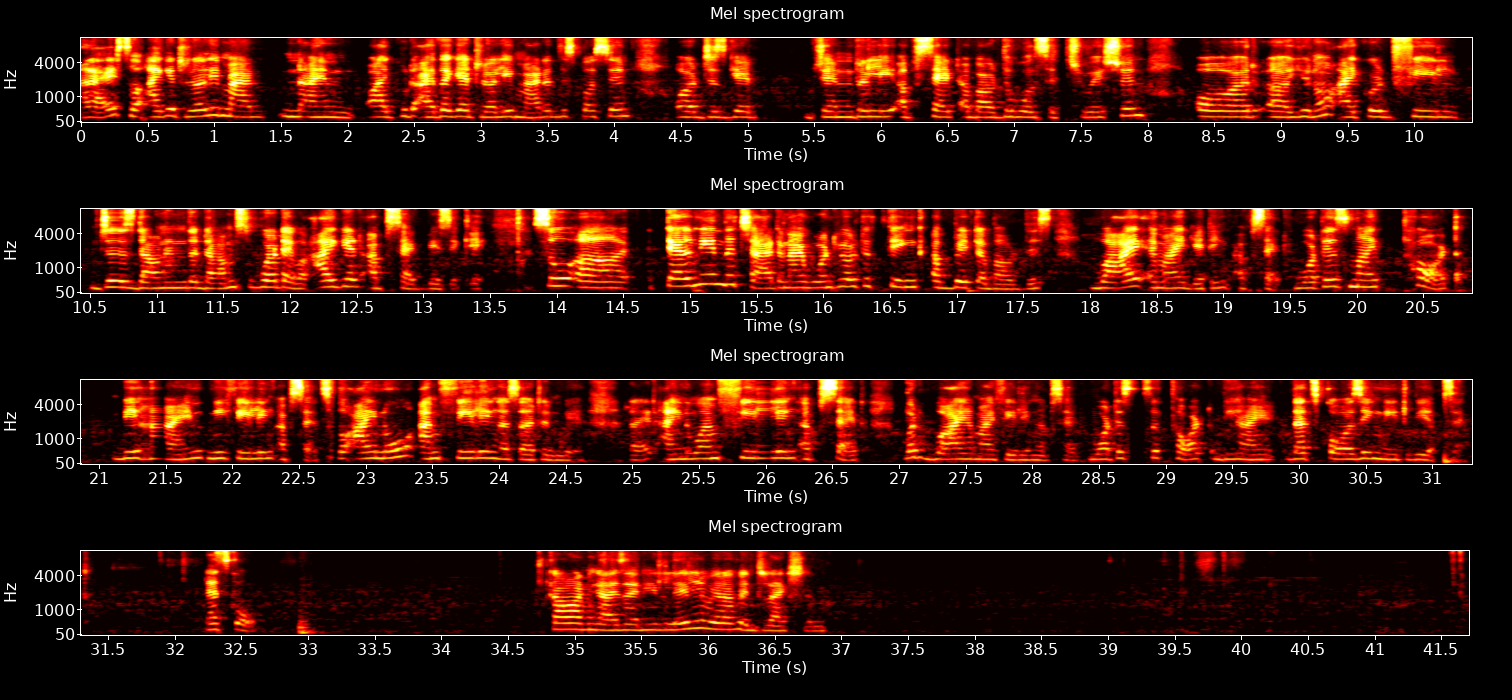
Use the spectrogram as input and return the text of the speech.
All right so i get really mad and i could either get really mad at this person or just get generally upset about the whole situation or uh, you know i could feel just down in the dumps whatever. I get upset basically so uh, tell me in the chat and i want you all to think a bit about this why am i getting upset what is my thought behind me feeling upset so i know i'm feeling a certain way right i know i'm feeling upset but why am i feeling upset what is the thought behind that's causing me to be upset let's go Come on, guys. I need a little bit of interaction.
